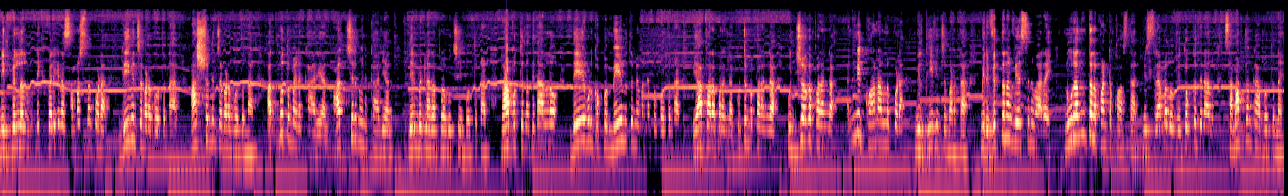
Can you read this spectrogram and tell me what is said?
నీ పిల్లలు నీకు కలిగిన సమస్యను కూడా దీవించబడబోతున్నారు ఆస్వాదించబడబోతున్నారు. అద్భుతమైన కార్యాలు ఆశ్చర్యమైన కార్యాలు దేని బిడ్డలారా ప్రభు చేయబోతున్నాడు? రాబోతున్న దినాల్లో దేవుడు గొప్ప మేలుతో మిమ్మల్ని నింపబోతున్నాడు. వ్యాపార పరంగా కుటుంబ పరంగా ఉద్యోగ పరంగా అన్ని కోణాల్లో కూడా మీరు దీవించబడతా మీరు విత్తనం వేసిన వారై నూరంతల పంట కోస్తారు. మీ శ్రమలు మీ దుఃఖ దినాలు సమాప్తం కాబోతున్నాయి.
